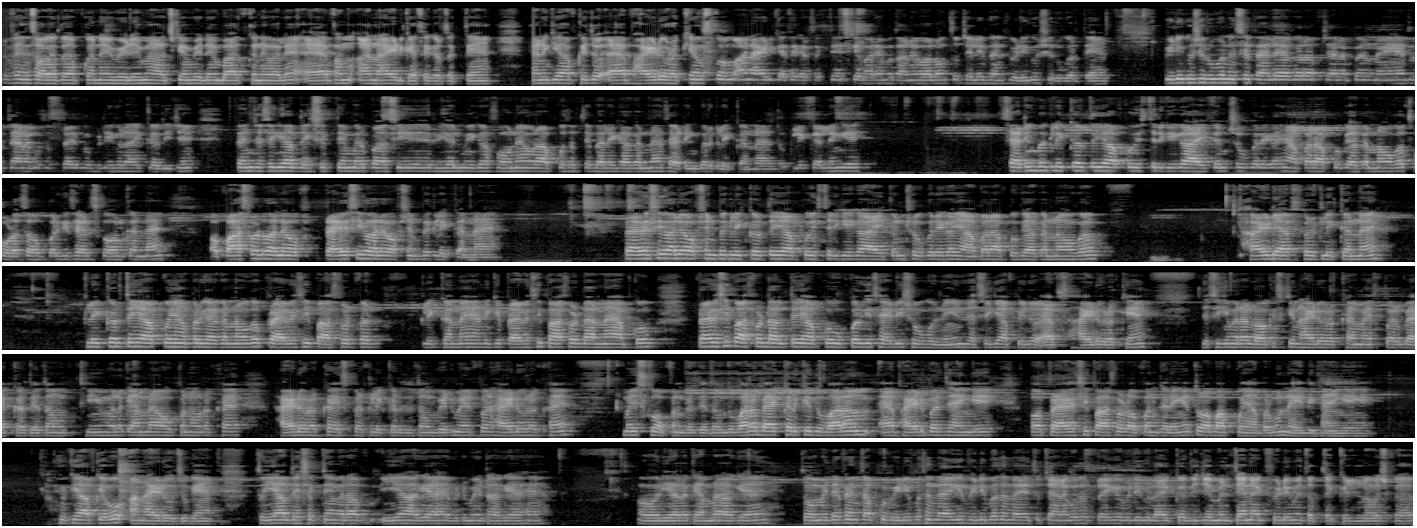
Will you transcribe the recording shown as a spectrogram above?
Friends, स्वागत है आपका नए वीडियो में। आज के वीडियो में बात करने वाले हैं ऐप हम अनहाइड कैसे कर सकते हैं। यानी कि आपके जो ऐप हाइड हो रखे हैं, उसको हम अनहाइड कैसे कर सकते हैं, इसके बारे में बताने वाला हूँ। तो चलिए फ्रेंड्स, वीडियो को शुरू करते हैं। वीडियो को शुरू करने से पहले अगर आप चैनल पर नए हैं तो चैनल को सब्सक्राइब और वीडियो को लाइक कर दीजिए। फ्रेंड जैसे कि आप देख सकते हैं, मेरे पास ये रियल का फ़ोन है और आपको सबसे पहले क्या करना है, सेटिंग पर क्लिक करना है। तो क्लिक कर लेंगे। सेटिंग पर क्लिक करते ही आपको इस तरीके का आइकन शो करेगा। यहाँ पर आपको क्या करना होगा? थोड़ा सा ऊपर की साइड स्क्रॉल करना है और पासवर्ड वाले प्राइवेसी वाले ऑप्शन पर क्लिक करना है। प्राइवेसी वाले ऑप्शन पर क्लिक करते ही आपको इस तरीके का आइकन शो करेगा। यहाँ पर आपको क्या करना होगा? हाइड ऐप्स पर क्लिक करना है। क्लिक करते ही आपको यहाँ पर क्या करना होगा? प्राइवेसी पासवर्ड पर क्लिक करना है। यानी कि प्राइवेसी पासवर्ड डालना है आपको। प्राइवेसी पासवर्ड डालते ही आपको ऊपर की साइड ही शो हो जाएँगे। जैसे कि आपके जो ऐप्स हाइड हो रखे हैं। जैसे कि मेरा लॉक स्क्रीन हाइड हो रखा है, मैं इस पर बैक कर देता हूँ। थीम वाला कैमरा ओपन हो रखा है, हाइड हो रखा है, इस पर क्लिक कर देता हूँ। वेट मेट पर हाइड हो रखा है, मैं इसको ओपन कर देता हूँ। दोबारा बैक करके दोबारा हम ऐप हाइड पर जाएँगे और प्राइवेसी पासवर्ड ओपन करेंगे तो अब आपको यहाँ पर वो नहीं दिखाएँगे, क्योंकि आपके वो अनहाइड हो चुके हैं। तो ये आप देख सकते हैं, मेरा ये आ गया है विडमेट आ गया है, और ये वाला कैमरा आ गया है। तो उम्मीद है फ्रेंड्स आपको वीडियो पसंद आएगी वीडियो पसंद आए तो चैनल को सब्सक्राइब कर वीडियो को लाइक कर दीजिए। मिलते हैं नेक्स्ट वीडियो में, तब तक के लिए नमस्कार।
